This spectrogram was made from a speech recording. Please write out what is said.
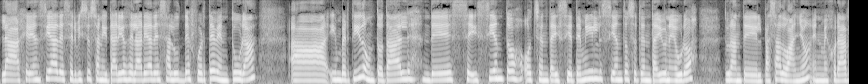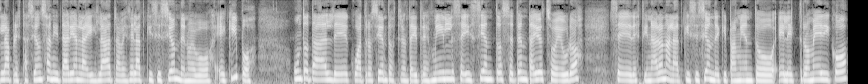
La Gerencia de Servicios Sanitarios del Área de Salud de Fuerteventura ha invertido un total de 687.171 euros durante el pasado año en mejorar la prestación sanitaria en la isla a través de la adquisición de nuevos equipos un total de 433.678 euros se destinaron a la adquisición de equipamiento electromédico,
